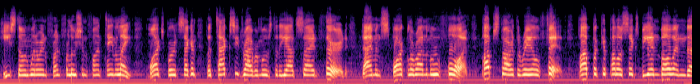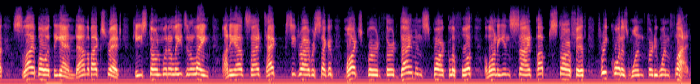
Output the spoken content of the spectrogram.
Keystone winner in front for Lucien Fontaine. March Byrd second. The taxi driver moves to the outside third. Diamond Sparkler on the move fourth. Pop Star at the rail fifth. Poppa Capello six, Bien Beau and uh, Sly Beau at the end. Down the back stretch. Keystone winner leads in a length. On the outside, Taxi Driver second. March Byrd third. Diamond Sparkler fourth. Along the inside, Pop Star fifth. Three quarters, 131 flat.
